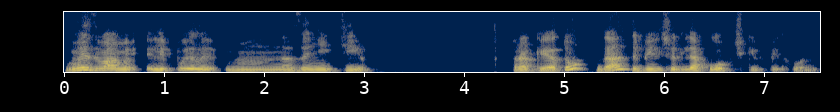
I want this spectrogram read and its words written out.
Ми з вами ліпили на занятті ракету, да? це більше для хлопчиків підходить.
